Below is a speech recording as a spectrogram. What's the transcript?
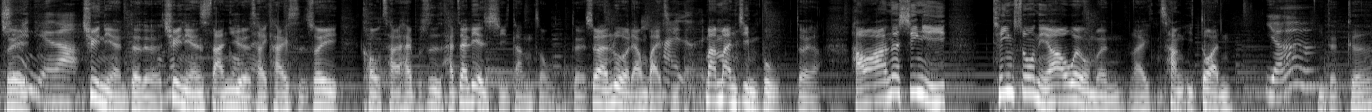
所以去年啊，去年对对，对，去年三月才开始，所以口才还不是还在练习当中。对，虽然录了两百集，慢慢进步。对啊，好啊，那心怡，听说你要为我们来唱一段呀你的歌。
